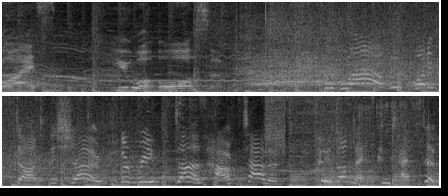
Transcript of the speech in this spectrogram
Boys, you were awesome. Wow, what a start to the show. The reef does have talent. Who's our next contestant?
